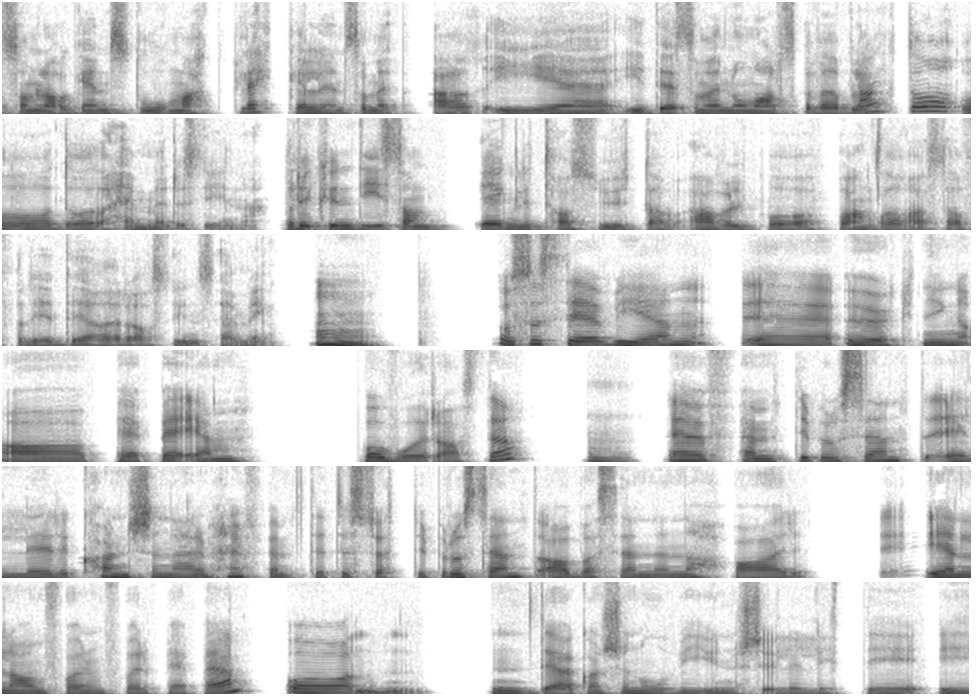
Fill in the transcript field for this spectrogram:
som lager en stor mattflekk, eller en som et arr i, eh, i, det som normalt skal være blankt, da, og da hemmer det synet. Og det er kun de som egentlig tas ut av avl på, på andre raser, fordi der er det synshemming. Mm. Og så ser vi en eh, økning av PPM på vår rase. Mm. 50 eh, eller kanskje nærmere 50-70% av bassengene har en eller annen form for PPM. Og det er kanskje noe vi unnskylder litt i, i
